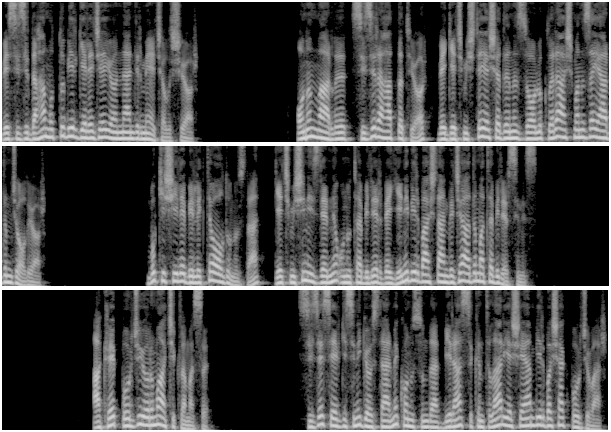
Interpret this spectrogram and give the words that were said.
ve sizi daha mutlu bir geleceğe yönlendirmeye çalışıyor. Onun varlığı sizi rahatlatıyor ve geçmişte yaşadığınız zorlukları aşmanıza yardımcı oluyor. Bu kişiyle birlikte olduğunuzda, geçmişin izlerini unutabilir ve yeni bir başlangıca adım atabilirsiniz. Akrep Burcu yorumu açıklaması Size sevgisini gösterme konusunda biraz sıkıntılar yaşayan bir Başak Burcu var.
